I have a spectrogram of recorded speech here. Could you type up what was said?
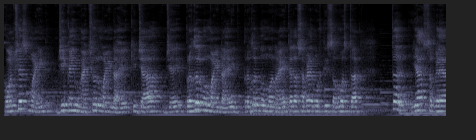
कॉन्शियस माइंड जे काही मॅच्युअर माइंड आहे की ज्या जे प्रगल्भ माइंड आहे प्रगल्भ मन आहे त्याला सगळ्या गोष्टी समजतात तर या सगळ्या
